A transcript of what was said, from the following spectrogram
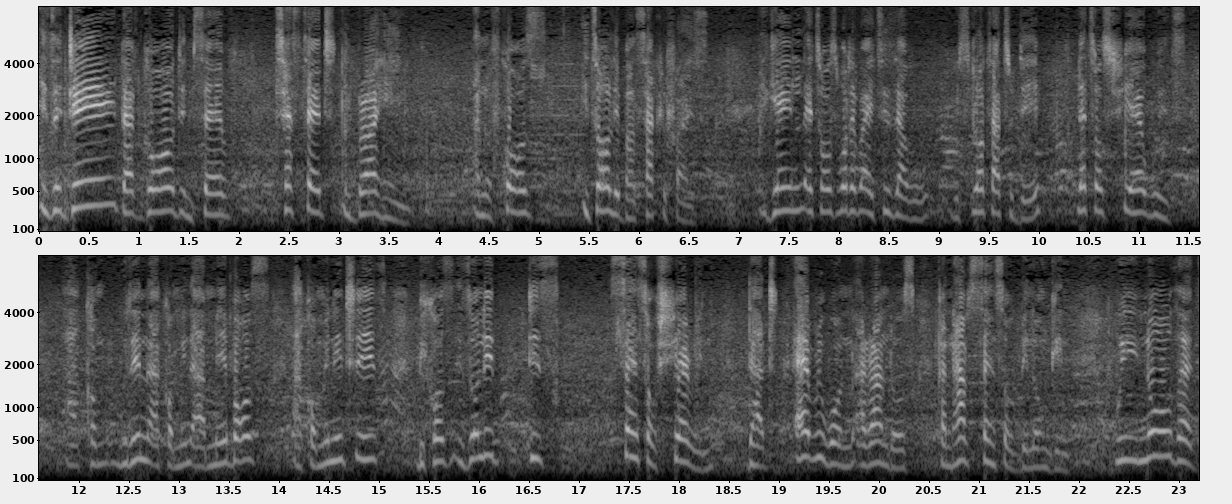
It's a day that God Himself tested Ibrahim, and of course, it's all about sacrifice. Again, let us, whatever it is that we, we slaughter today, let us share with our com- within our, commun- our neighbors, our communities, because it's only this sense of sharing that everyone around us can have sense of belonging. We know that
